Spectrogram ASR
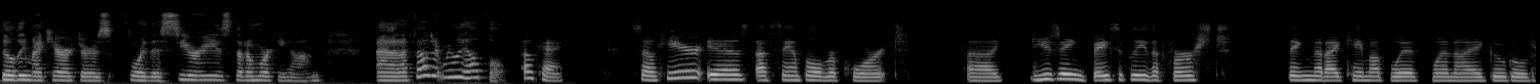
building my characters for this series that I'm working on. And I found it really helpful. Okay, so here is a sample report uh, using basically the first thing that I came up with when I Googled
